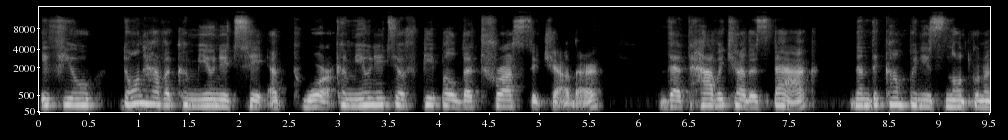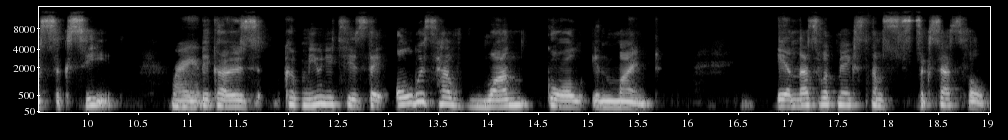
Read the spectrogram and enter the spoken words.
If you don't have a community at work, community of people that trust each other, that have each other's back, then the company is not going to succeed. Right. Because communities, they always have one goal in mind. And that's what makes them successful.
